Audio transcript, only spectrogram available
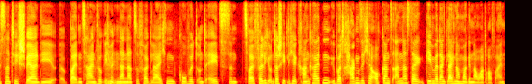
Ist natürlich schwer, die äh, beiden Zahlen wirklich mhm. miteinander zu vergleichen. Covid und AIDS sind zwei völlig unterschiedliche Krankheiten, übertragen sich ja auch ganz anders. Da gehen wir dann gleich nochmal genauer drauf ein.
